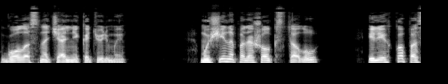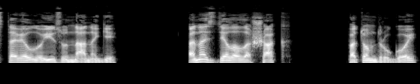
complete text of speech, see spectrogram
голос начальника тюрьмы. Мужчина подошел к столу и легко поставил Луизу на ноги. Она сделала шаг, потом другой,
